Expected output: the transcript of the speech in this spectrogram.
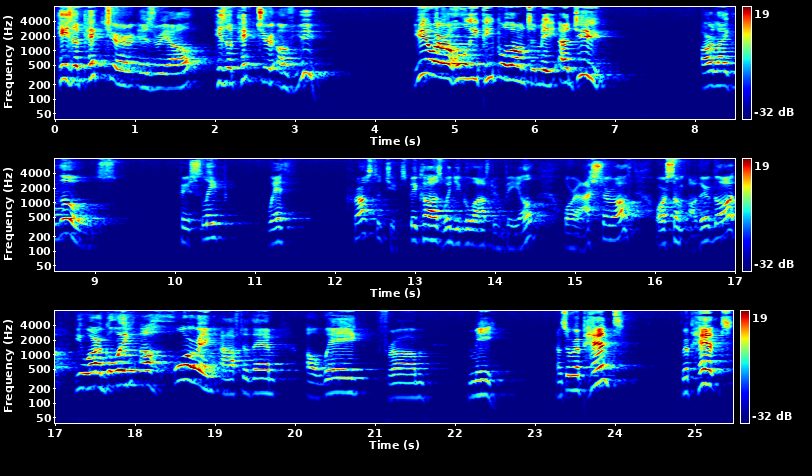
He's a picture, Israel. He's a picture of you. You are a holy people unto me, and you are like those who sleep with prostitutes. Because when you go after Baal or Ashtaroth or some other god, you are going a whoring after them away from me. And so repent, repent,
